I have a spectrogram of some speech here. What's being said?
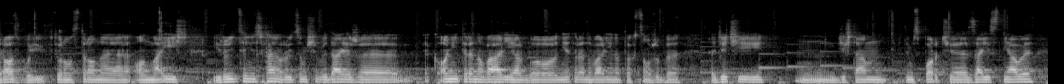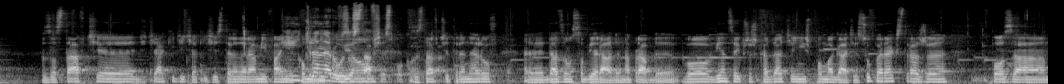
rozwój, w którą stronę on ma iść. I rodzice nie słuchają, rodzicom się wydaje, że jak oni trenowali albo nie trenowali, no to chcą, żeby te dzieci mm, gdzieś tam w tym sporcie zaistniały. Zostawcie dzieciaki, dzieciaki się z trenerami fajnie I komunikują. trenerów zostawcie spokojnie. Zostawcie trenerów, e, dadzą sobie radę, naprawdę, bo więcej przeszkadzacie niż pomagacie. Super ekstra, że poza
